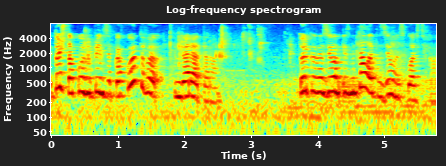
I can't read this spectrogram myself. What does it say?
И точно такой же принцип, как у этого ингалятора, только это сделан из металла, это сделано из пластика.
